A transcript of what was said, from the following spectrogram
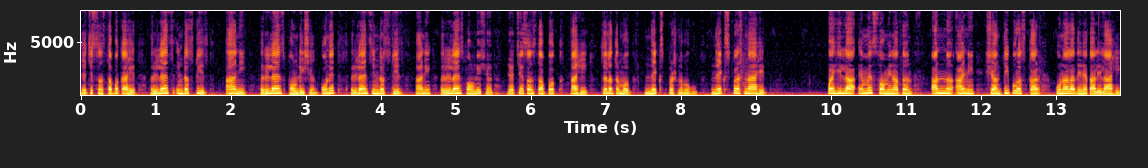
याचे संस्थापक आहेत रिलायन्स इंडस्ट्रीज आणि रिलायन्स फाउंडेशन. कोण आहेत? रिलायन्स इंडस्ट्रीज आणि रिलायन्स फाउंडेशन याचे संस्थापक आहे. चला तर मग नेक्स्ट प्रश्न बघू. नेक्स्ट प्रश्न आहेत पहिला एम एस स्वामीनाथन अन्न आणि शांती पुरस्कार कोणाला देण्यात आलेला आहे?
